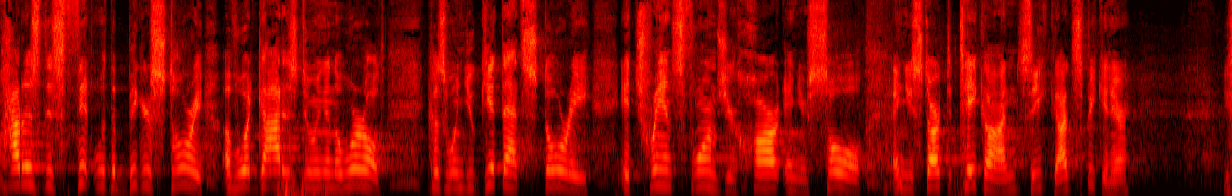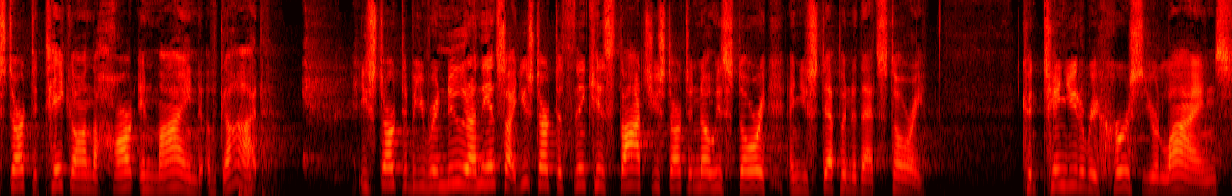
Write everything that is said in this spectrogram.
how does this fit with the bigger story of what God is doing in the world. Because when you get that story, it transforms your heart and your soul, and you start to take on, see, God's speaking here, you start to take on the heart and mind of God you start to be renewed on the inside. You start to think his thoughts, you start to know his story, and you step into that story. Continue to rehearse your lines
